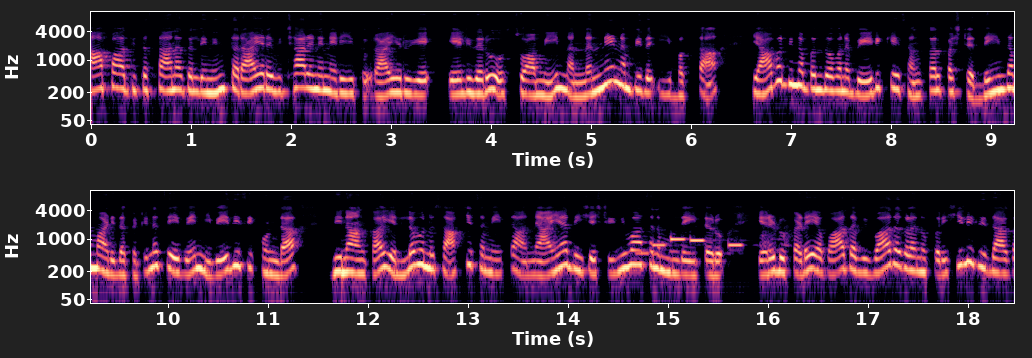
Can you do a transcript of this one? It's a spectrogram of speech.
ಆಪಾದಿತ ಸ್ಥಾನದಲ್ಲಿ ನಿಂತ ರಾಯರ ವಿಚಾರಣೆ ನಡೆಯಿತು. ರಾಯರು ಹೇಳಿದರು, ಸ್ವಾಮಿ, ನನ್ನನ್ನೇ ನಂಬಿದ ಈ ಭಕ್ತ ಯಾವ ದಿನ ಬಂದು ಅವನ ಬೇಡಿಕೆ, ಸಂಕಲ್ಪ, ಶ್ರದ್ಧೆಯಿಂದ ಮಾಡಿದ ಕಠಿಣ ಸೇವೆ ನಿವೇದಿಸಿಕೊಂಡ ದಿನಾಂಕ ಎಲ್ಲವನ್ನು ಸಾಕ್ಷಿ ಸಮೇತ ನ್ಯಾಯಾಧೀಶ ಶ್ರೀನಿವಾಸನ ಮುಂದೆ ಇಟ್ಟರು. ಎರಡು ಕಡೆಯ ವಾದ ವಿವಾದಗಳನ್ನು ಪರಿಶೀಲಿಸಿದಾಗ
